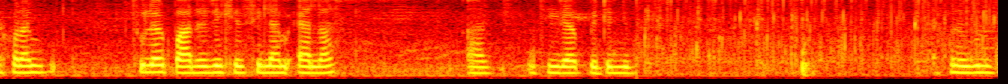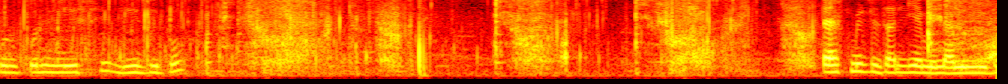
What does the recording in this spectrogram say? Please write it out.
এখন আমি চুলার পাড়ে রেখেছিলাম এলাচ আর জিরা পেটে নিব। এখন এগুলো করে নিয়েছি, দিয়ে দিব। এক মিনিট জ্বালিয়ে আমি নামিয়ে নিব।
